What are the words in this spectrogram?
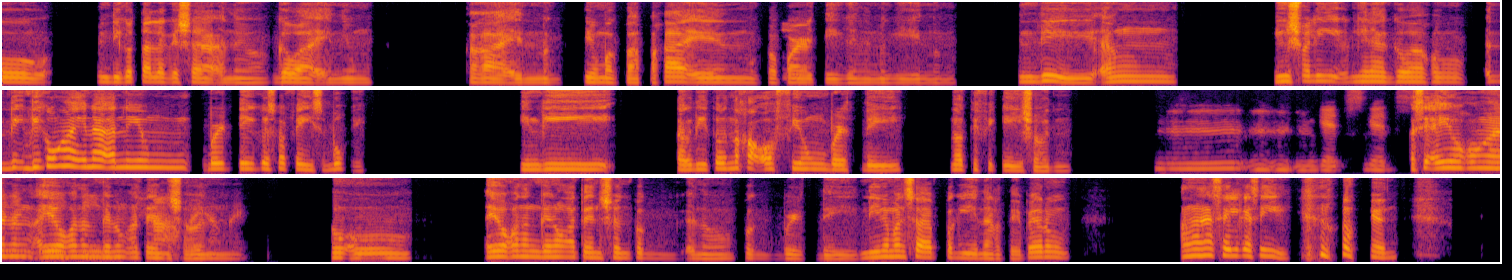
hindi ko talaga siya, ano, gawain yung kakain, mag, yung magpapakain, magpa-party, ganyan, magiinom. Hindi, ang usually ang ginagawa ko, hindi, hindi ko nga inaano yung birthday ko sa Facebook eh. Hindi, tawag dito, naka-off yung birthday notification. mm, mm, mm, gets gets Kasi ayoko nga ng, Walang ayoko ng greeting. ganong Ah, okay, attention. okay. Oo. Ayoko ng ganong attention pag, ano, pag birthday. Hindi naman sa pag-iinarte, pero, ang hassle kasi. Yun.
